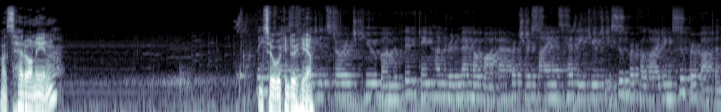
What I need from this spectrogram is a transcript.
let's head on in. Let's see what we can do here. Weighted cube on the 1500 megawatt aperture science heavy duty super colliding super button.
